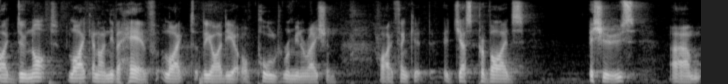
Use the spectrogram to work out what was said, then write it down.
I do not like, and I never have liked, the idea of pooled remuneration. I think it, it just provides issues um,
